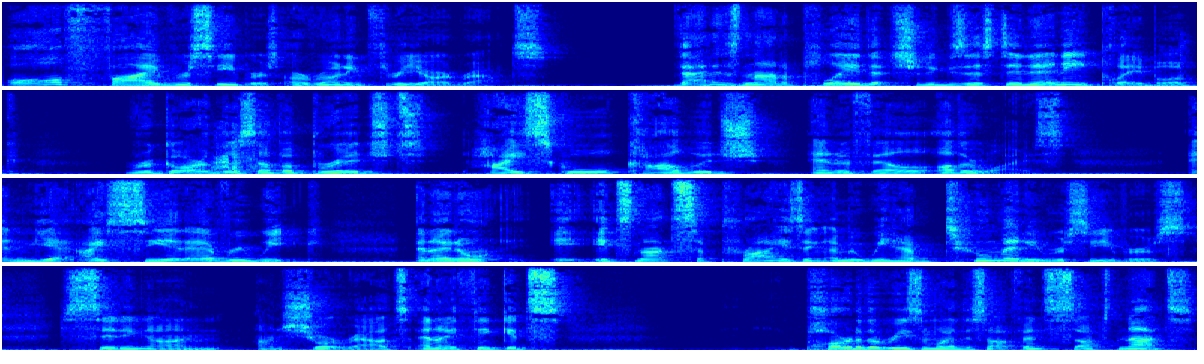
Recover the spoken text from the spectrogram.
all five receivers are running three yard routes. That is not a play that should exist in any playbook, regardless of abridged high school, college, NFL, otherwise. And yet I see it every week. And I don't it's not surprising. I mean, we have too many receivers sitting on on short routes and I think it's part of the reason why this offense sucks nuts.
